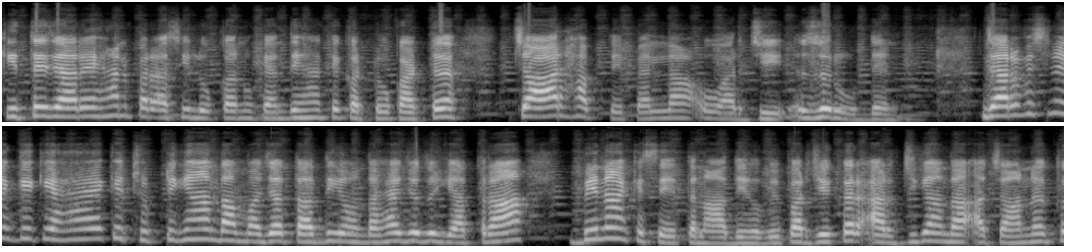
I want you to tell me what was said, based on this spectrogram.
ਕੀਤੇ ਜਾ ਰਹੇ ਹਨ, ਪਰ ਅਸੀਂ ਲੋਕਾਂ ਨੂੰ ਕਹਿੰਦੇ ਹਾਂ ਕਿ ਘੱਟੋ ਘੱਟ 4 ਹਫ਼ਤੇ ਪਹਿਲਾਂ ਉਹ ਅਰਜ਼ੀ ਜ਼ਰੂਰ ਦੇਣ। ਜਰਵਿਸ ਨੇ ਅੱਗੇ ਕਿਹਾ ਹੈ ਕਿ ਛੁੱਟੀਆਂ ਦਾ ਮਜ਼ਾ ਤਦ ਹੀ ਆਉਂਦਾ ਹੈ ਜਦੋਂ ਯਾਤਰਾ ਬਿਨਾਂ ਕਿਸੇ ਤਣਾਅ ਦੇ ਹੋਵੇ। ਪਰ ਜੇਕਰ ਅਰਜ਼ੀਆਂ ਦਾ ਅਚਾਨਕ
